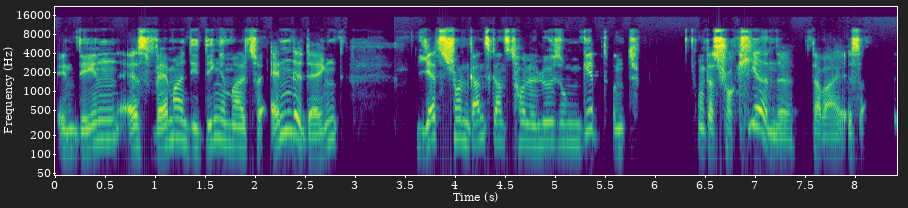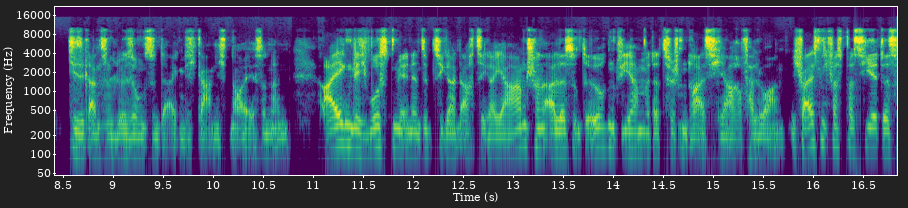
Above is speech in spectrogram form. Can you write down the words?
in denen es, wenn man die Dinge mal zu Ende denkt, jetzt schon ganz, ganz tolle Lösungen gibt. Und, und das Schockierende dabei ist, diese ganzen Lösungen sind eigentlich gar nicht neu, sondern eigentlich wussten wir in den 70er und 80er Jahren schon alles und irgendwie haben wir dazwischen 30 Jahre verloren. Ich weiß nicht, was passiert ist,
